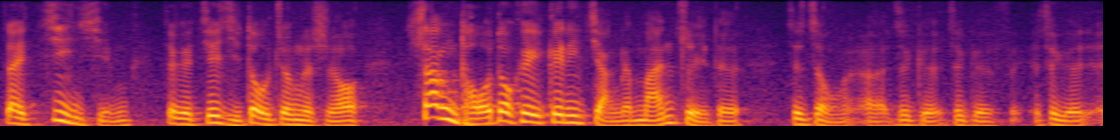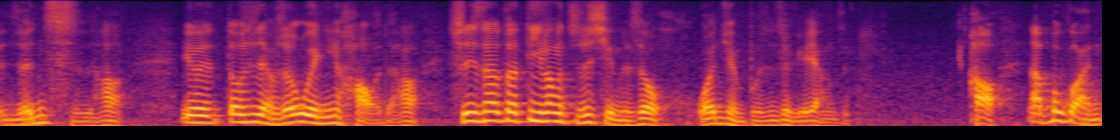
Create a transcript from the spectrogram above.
在进行。这个阶级斗争的时候，上头都可以跟你讲的满嘴的这种呃，这个这个这个仁慈哈，因为都是讲说为你好的哈。实际上在地方执行的时候，完全不是这个样子。好，那不管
